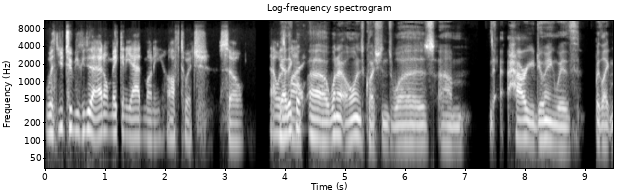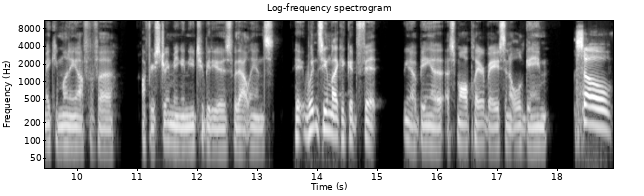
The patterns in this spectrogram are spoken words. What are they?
with YouTube, you can do that. I don't make any ad money off Twitch. So that was yeah, I think my. uh, one of Owen's questions was, um, how are you doing with with like making money off of uh off your streaming and YouTube videos with Outlands? It wouldn't seem like a good fit, you know, being a, a small player base and an old game. So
